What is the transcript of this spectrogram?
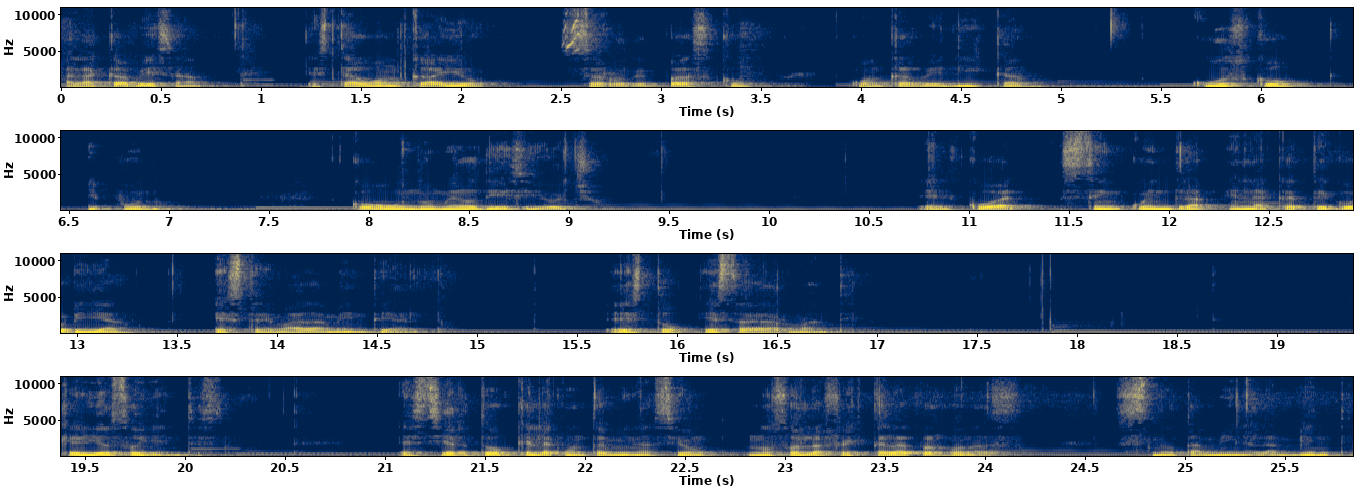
A la cabeza está Huancayo, Cerro de Pasco, Huancavelica, Cusco y Puno, con un número 18, el cual se encuentra en la categoría extremadamente alto. Esto es alarmante. Queridos oyentes, es cierto que la contaminación no solo afecta a las personas, sino también al ambiente.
